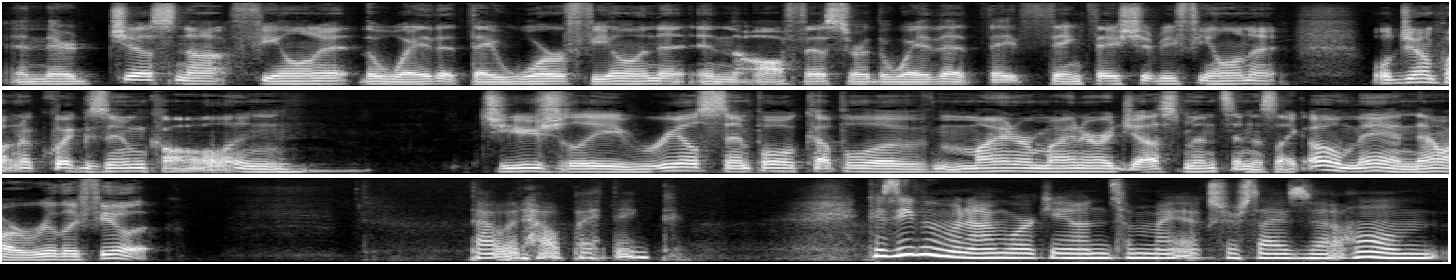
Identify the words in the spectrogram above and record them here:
and they're just not feeling it the way that they were feeling it in the office or the way that they think they should be feeling it. We'll jump on a quick Zoom call and it's usually real simple, a couple of minor, minor adjustments. And it's like, oh man, now I really feel it. That would help, I think. Because even when I'm working on some of my exercises at home,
